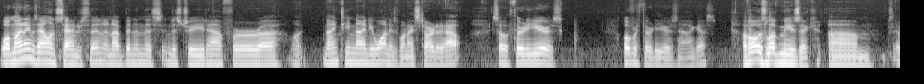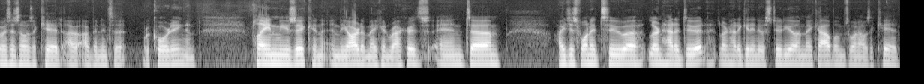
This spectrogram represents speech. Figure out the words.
Well, my name is Alan Sanderson, and I've been in this industry now for uh, well, 1991 is when I started out. So 30 years, over 30 years now, I guess. I've always loved music. Um, ever since I was a kid, I, have been into recording and playing music and, and, the art of making records. And um, I just wanted to uh, learn how to do it, learn how to get into a studio and make albums when I was a kid.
